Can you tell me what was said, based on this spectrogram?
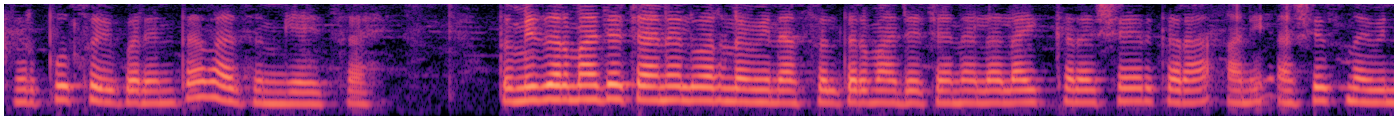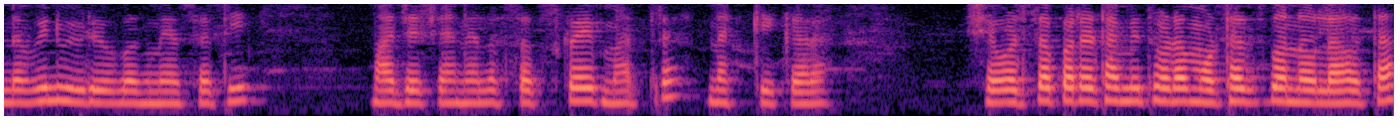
खरपूस होईपर्यंत भाजून घ्यायचं आहे. तुम्ही जर माझ्या चॅनलवर नवीन असाल तर माझ्या चॅनलला लाईक करा शेअर करा आणि असेच नवीन नवीन व्हिडिओ बघण्यासाठी माझ्या चॅनलला सबस्क्राईब मात्र नक्की करा. शेवटचा पराठा मी थोडा मोठाच बनवला होता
